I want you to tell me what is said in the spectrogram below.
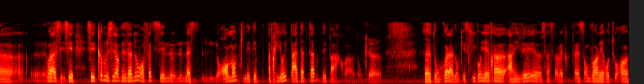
Euh, voilà, c'est- comme Le Seigneur des Anneaux, en fait, c'est le, roman qui n'était a priori pas adaptable au départ. Quoi. Donc, euh, euh, donc voilà, donc est-ce qu'ils vont y être arrivés ça, ça va être intéressant de voir les retours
